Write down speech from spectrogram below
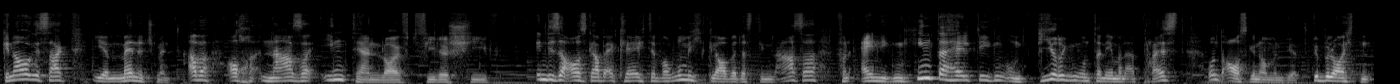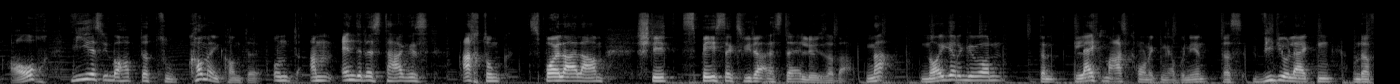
Genauer gesagt ihr Management. Aber auch NASA intern läuft vieles schief. In dieser Ausgabe erkläre ich dir warum ich glaube dass die NASA von einigen hinterhältigen und gierigen Unternehmen erpresst und ausgenommen wird. Wir beleuchten auch wie es überhaupt dazu kommen konnte und am Ende des Tages, Achtung Spoiler Alarm, steht SpaceX wieder als der Erlöser da. Na, neugierig geworden? Dann gleich Mars Chroniken abonnieren, das Video liken und auf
